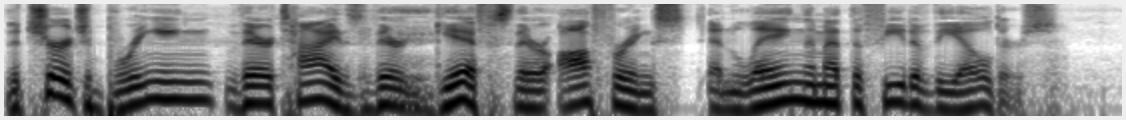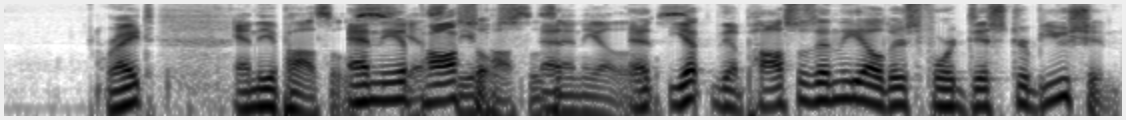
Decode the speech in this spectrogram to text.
the church bringing their tithes, their gifts, their offerings, and laying them at the feet of the elders, right? and the apostles And the Yes, apostles, the apostles At- and the at- elders. yep, the apostles and the elders for distribution,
